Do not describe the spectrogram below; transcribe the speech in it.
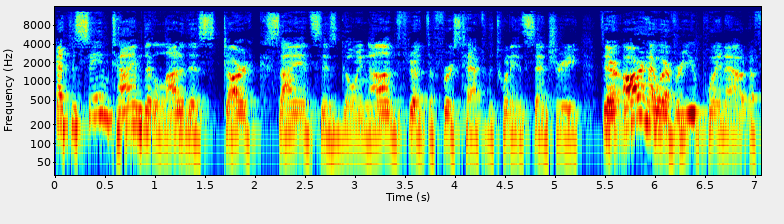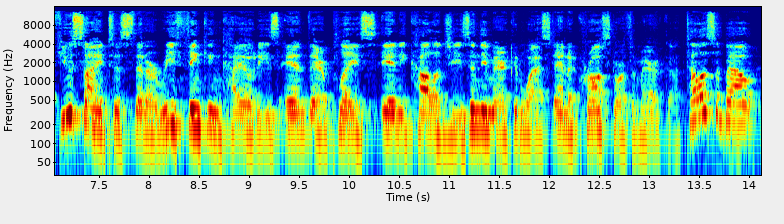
At the same time that a lot of this dark science is going on throughout the first half of the 20th century, there are, however, you point out, a few scientists that are rethinking coyotes and their place in ecologies in the American West and across North America. Tell us about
